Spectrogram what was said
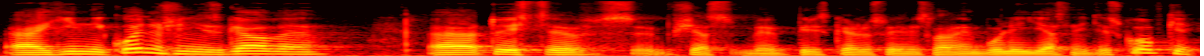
А Гинни Кодимши не сгала, то есть, сейчас перескажу своими словами более ясно эти скобки,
